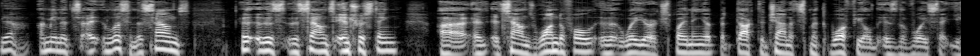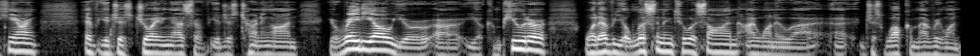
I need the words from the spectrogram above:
Yeah, I mean, it's I, listen. This sounds this this sounds interesting. Uh, it, it, sounds wonderful uh, the way you're explaining it, but Dr. Janet Smith Warfield is the voice that you're hearing. If you're just joining us, or if you're just turning on your radio, your uh, your computer, whatever you're listening to us on, I want to uh, uh, just welcome everyone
